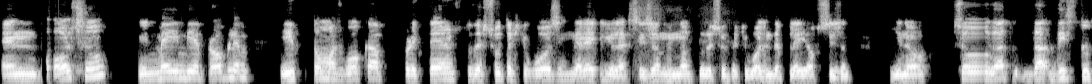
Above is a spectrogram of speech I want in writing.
And also, it may be a problem if Thomas Walkup returns to the shooter he was in the regular season and not to the shooter he was in the playoff season. You know, so that, that these two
